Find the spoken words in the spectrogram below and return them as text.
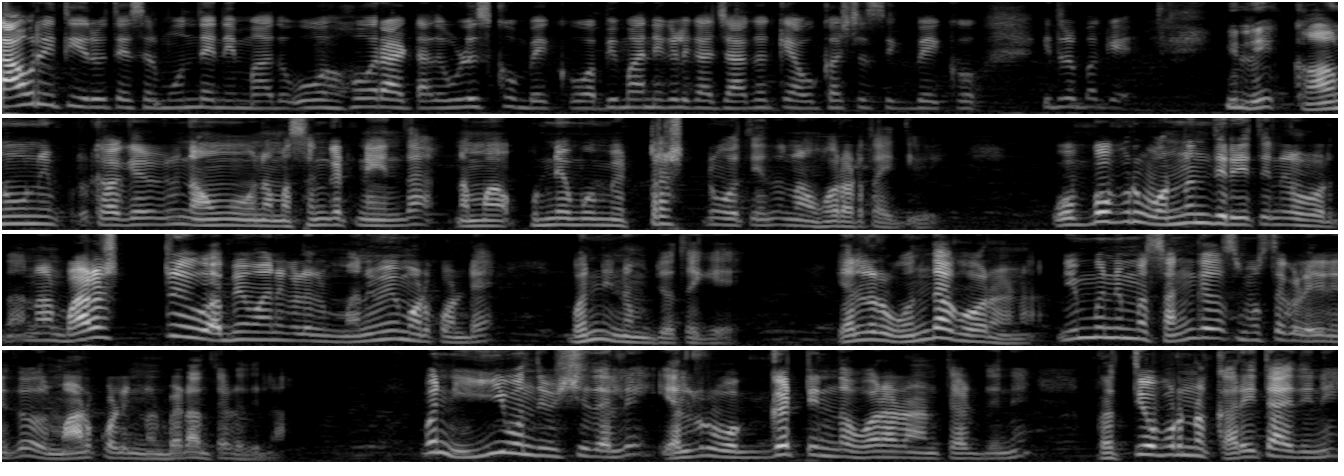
ಯಾವ ರೀತಿ ಇರುತ್ತೆ ಸರ್ ಮುಂದೆ ನಿಮ್ಮದು ಅದು ಹೋರಾಟ ಅದು ಉಳಿಸ್ಕೊಬೇಕು ಅಭಿಮಾನಿಗಳಿಗೆ ಆ ಜಾಗಕ್ಕೆ ಅವಕಾಶ ಸಿಗಬೇಕು ಇದ್ರ ಬಗ್ಗೆ? ಇಲ್ಲಿ ಕಾನೂನು ಪ್ರಕಾರ ನಾವು ನಮ್ಮ ಸಂಘಟನೆಯಿಂದ ನಮ್ಮ ಪುಣ್ಯಭೂಮಿ ಟ್ರಸ್ಟ್ ವತಿಯಿಂದ ನಾವು ಹೋರಾಡ್ತಾ ಇದ್ದೀವಿ. ಒಬ್ಬೊಬ್ಬರು ಒಂದೊಂದು ರೀತಿಯಲ್ಲಿ ಹೊರತ ನಾನು ಭಾಳಷ್ಟು ಅಭಿಮಾನಿಗಳನ್ನು ಮನವಿ ಮಾಡಿಕೊಂಡೆ, ಬನ್ನಿ ನಮ್ಮ ಜೊತೆಗೆ. ಎಲ್ಲರೂ ಒಂದಾಗಿ ಹೋರೋಣ ನಿಮ್ಮ ನಿಮ್ಮ ಸಂಘ ಸಂಸ್ಥೆಗಳು ಏನಿದೆ ಅದು ಮಾಡ್ಕೊಳ್ಳಿ, ನಾನು ಬೇಡ ಅಂತ ಹೇಳೋದಿಲ್ಲ. ಬನ್ನಿ, ಈ ಒಂದು ವಿಷಯದಲ್ಲಿ ಎಲ್ಲರೂ ಒಗ್ಗಟ್ಟಿನಿಂದ ಹೋರಾಡೋಣ ಅಂತ ಹೇಳ್ತೀನಿ. ಪ್ರತಿಯೊಬ್ಬರನ್ನ ಕರಿತಾ ಇದ್ದೀನಿ.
